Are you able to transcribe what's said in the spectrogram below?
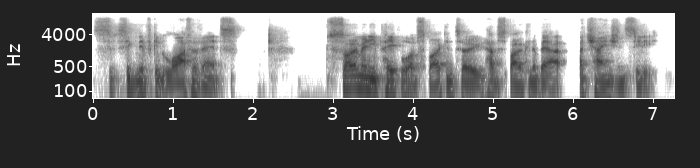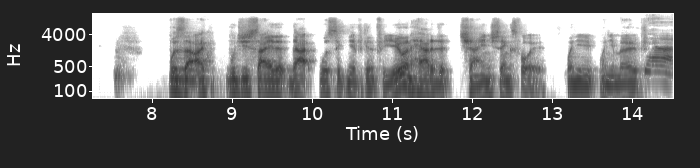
significant life events so many people I've spoken to have spoken about a change in city. Was that, like, would you say that that was significant for you and how did it change things for you when you, when you moved? Yeah,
